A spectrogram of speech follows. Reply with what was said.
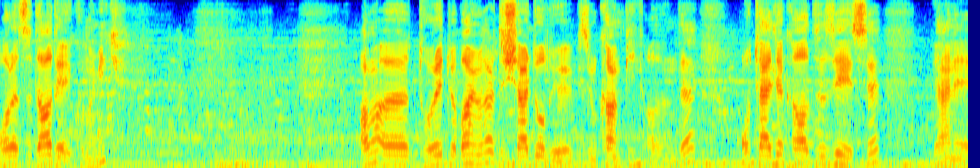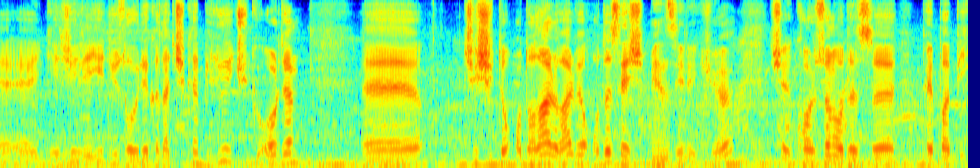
Orası daha da ekonomik. Ama e, tuvalet ve banyolar dışarıda oluyor bizim kamping alanında. Otelde kaldığınızda ise yani e, geceliği 700 euroya kadar çıkabiliyor. Çünkü orada e, çeşitli odalar var ve oda seçmeniz gerekiyor. İşte korsan odası, Peppa Pig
